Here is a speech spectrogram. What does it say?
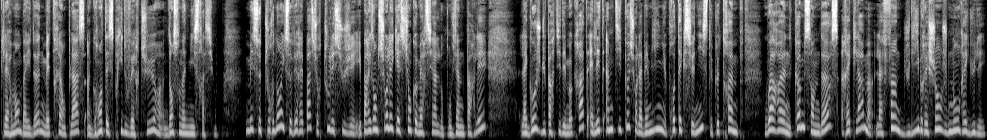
clairement, Biden mettrait en place un grand esprit d'ouverture dans son administration. Mais ce tournant, il ne se verrait pas sur tous les sujets. Et par exemple, sur les questions commerciales dont on vient de parler, la gauche du Parti démocrate, elle est un petit peu sur la même ligne protectionniste que Trump. Warren, comme Sanders, réclament la fin du libre-échange non régulé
